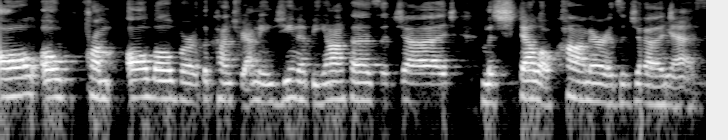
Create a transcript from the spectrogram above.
all over, from all over the country. I mean, Gina Bianca is a judge, Michelle O'Connor is a judge. Yes.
